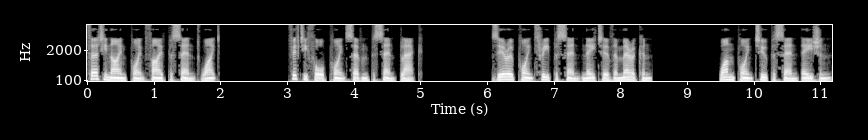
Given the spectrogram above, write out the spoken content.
39.5% white 54.7% black 0.3% Native American 1.2% Asian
